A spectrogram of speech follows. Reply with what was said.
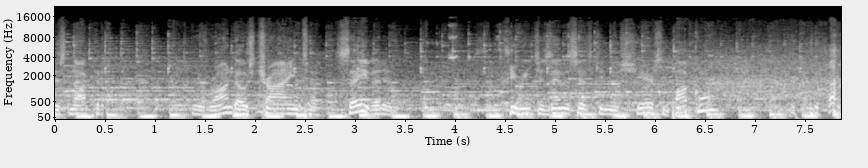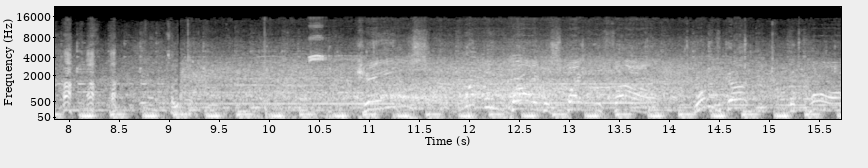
just knocked it. Rondo's trying to save it, and he reaches in and says, "Can you share some popcorn?" James whipping by despite the foul. Would have gotten the call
